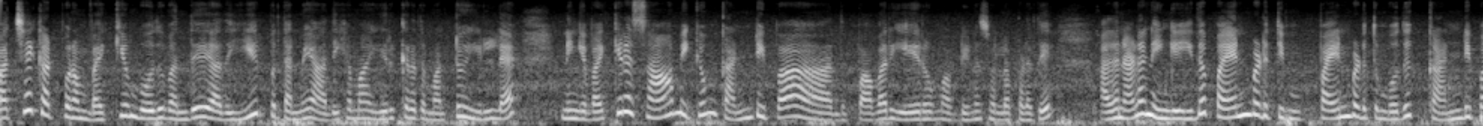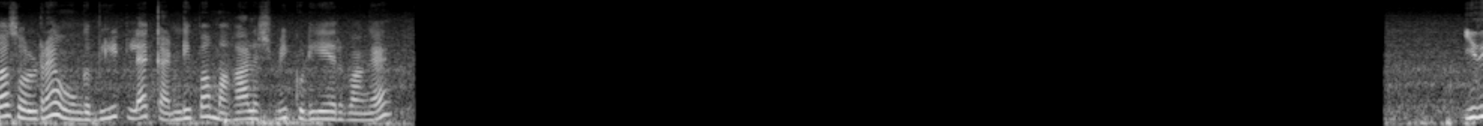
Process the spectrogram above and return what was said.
பச்சை கற்பூரம் வைக்கும்போது வந்து அது ஈர்ப்பு தன்மை அதிகமாக இருக்கிறது மட்டும் இல்லை நீங்கள் வைக்கிற சாமிக்கும் கண்டிப்பாக அது பவர் ஏறும் அப்படின்னு சொல்லப்படுது. அதனால் நீங்கள் இதை பயன்படுத்தி பயன்படுத்தும் போது கண்டிப்பாக சொல்கிறேன் உங்கள் வீட்டில் கண்டிப்பாக மகாலட்சுமி குடியேறுவாங்க. இது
